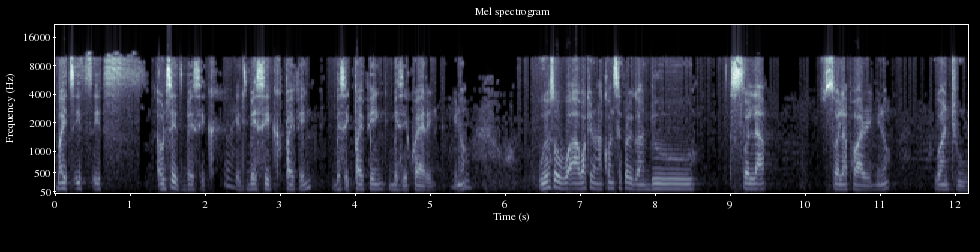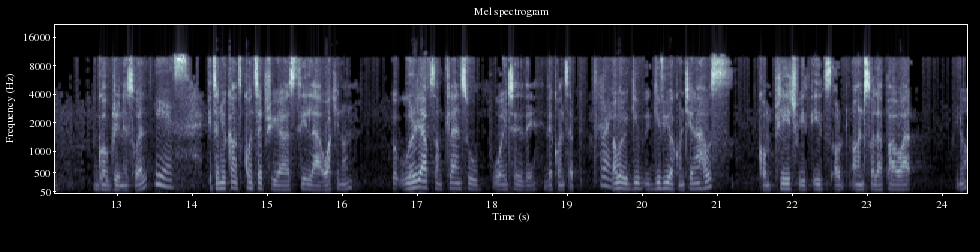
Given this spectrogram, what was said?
But it's it's it's I would say it's basic. Right. It's basic piping, basic piping, basic wiring. You know, mm-hmm. we also are working on a concept where we're going to do solar solar powering. You know, we want to go green as well Yes. it's a new concept we are still uh, working on. We already have some clients who were interested in the, the concept. Right. But we give, we give you a container house complete with its on solar power, you know,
